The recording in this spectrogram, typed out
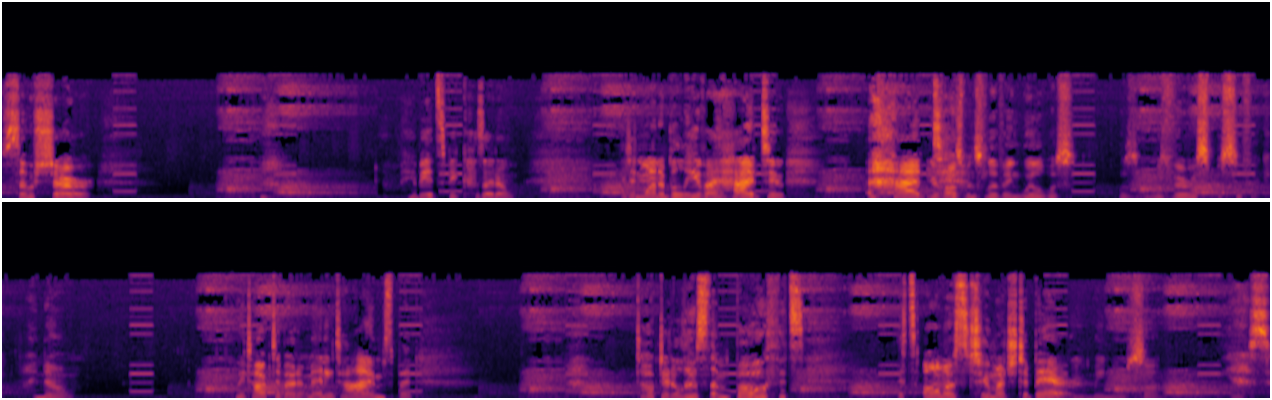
So sure. Maybe it's because I don't. I didn't want to believe I had to. Had Your to. husband's living will was was was very specific. I know. We talked about it many times, but Doctor, to lose them both, it's it's almost too much to bear. You mean your son? Yes.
